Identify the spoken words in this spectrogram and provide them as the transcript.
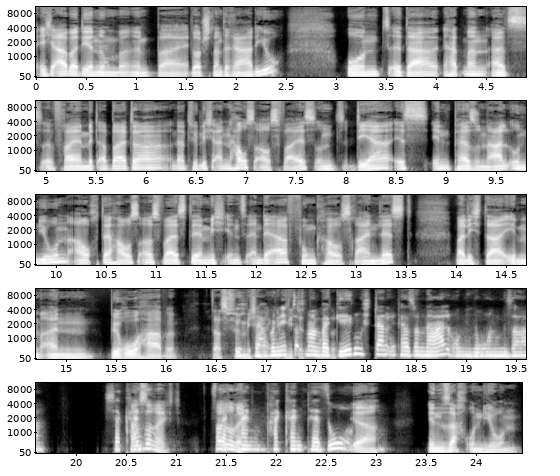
ich arbeite ja nun bei- bei Deutschlandradio und äh, da hat man als äh, freier Mitarbeiter natürlich einen Hausausweis und der ist in Personalunion auch der Hausausweis, der mich ins NDR-Funkhaus reinlässt, weil ich da eben ein Büro habe. Das für ich mich glaube nicht, dass man bei wurde. Gegenständen Personalunion sagt. Ist ja kein, Hast du recht. ist ja hast du kein, kein Person. Ja, in Sachunion.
